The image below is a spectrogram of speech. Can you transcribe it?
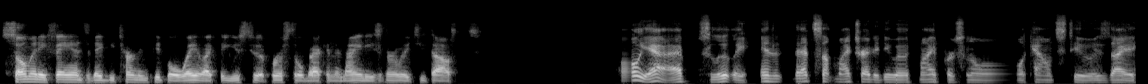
so many fans they'd be turning people away like they used to at Bristol back in the 90s and early 2000s. Oh yeah, absolutely. And that's something I try to do with my personal accounts too is I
